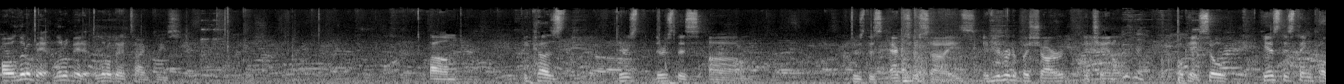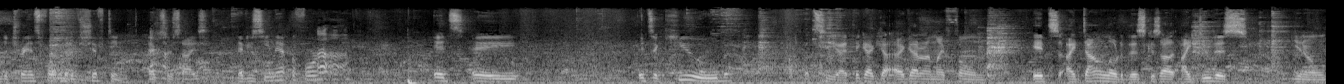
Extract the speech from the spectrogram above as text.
Oh, a little bit, a little bit, a little bit of time, please. Um, because there's there's this um, there's this exercise. Have you heard of Bashar, the channel? Okay, so he has this thing called the transformative shifting exercise. Have you seen that before? It's a it's a cube. Let's see. I think I got I got it on my phone. It's I downloaded this because I, I do this, you know,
